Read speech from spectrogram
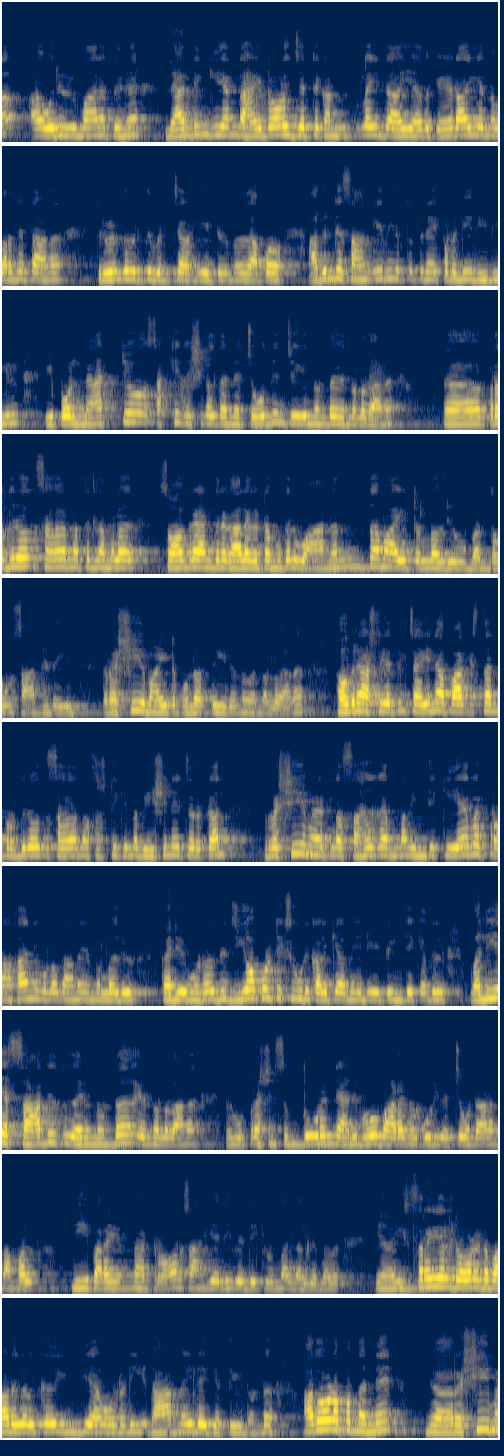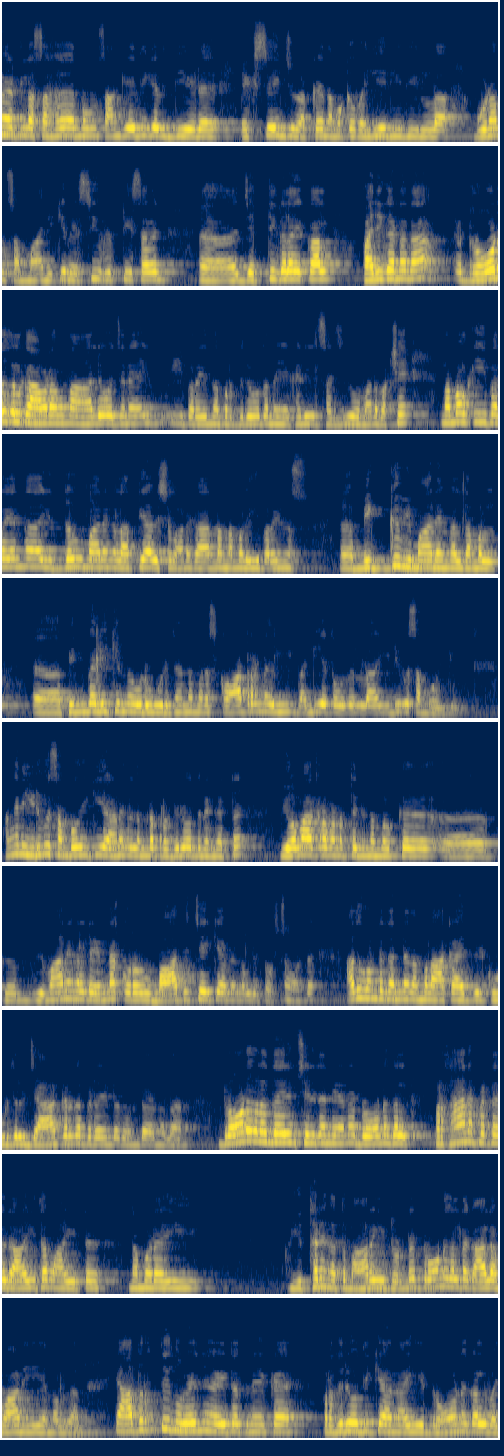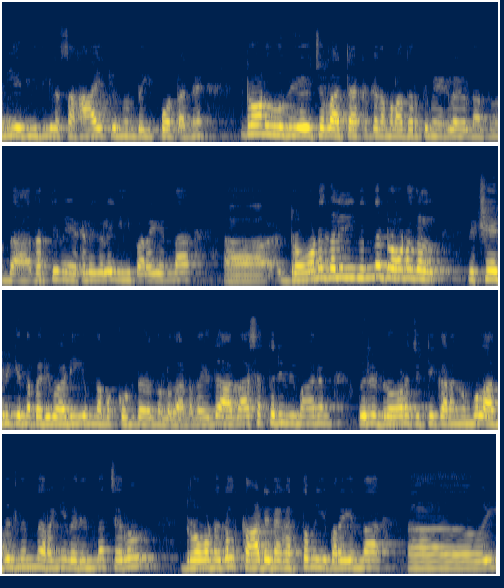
ഒരു വിമാനത്തിന് ലാൻഡിംഗ് ഗിയറിന്റെ ഹൈഡ്രോളിക് ജെറ്റ് കംപ്ലൈന്റ് ആയി അത് കേടായി എന്ന് പറഞ്ഞിട്ടാണ് തിരുവനന്തപുരത്ത് പിടിച്ചിറങ്ങിയിട്ടിരുന്നത്. അപ്പോൾ അതിന്റെ സാങ്കേതികത്വത്തിനെയൊക്കെ വലിയ രീതിയിൽ ഇപ്പോൾ നാറ്റോ സഖ്യകക്ഷികൾ തന്നെ ചോദ്യം ചെയ്യുന്നുണ്ട് എന്നുള്ളതാണ് പ്രതിരോധ സഹകരണത്തിൽ നമ്മൾ സ്വാതന്ത്ര്യാനന്തര കാലഘട്ടം മുതൽ അനന്തമായിട്ടുള്ള ഒരു ബന്ധവും സാധ്യതയും റഷ്യയുമായിട്ട് പുലർത്തിയിരുന്നു എന്നുള്ളതാണ്. ഭൗമരാഷ്ട്രീയത്തിൽ ചൈന പാകിസ്ഥാൻ പ്രതിരോധ സഹകരണം സൃഷ്ടിക്കുന്ന ഭീഷണിയെ ചെറുക്കാൻ റഷ്യയുമായിട്ടുള്ള സഹകരണം ഇന്ത്യയ്ക്ക് ഏറെ പ്രാധാന്യമുള്ളതാണ് എന്നുള്ള ഒരു കാര്യവും കൂടെ ഒരു ജിയോ പൊളിറ്റിക്സ് കൂടി കളിക്കാൻ വേണ്ടിയിട്ട് ഇന്ത്യയ്ക്ക് അതിൽ വലിയ സാധ്യത തരുന്നുണ്ട് എന്നുള്ളതാണ്. ഓപ്പറേഷൻ സിന്ദൂറിന്റെ അനുഭവ പാഠങ്ങൾ കൂടി വെച്ചുകൊണ്ടാണ് നമ്മൾ ഈ പറയുന്ന ഡ്രോൺ സാങ്കേതിക വിദ്യയ്ക്ക് ഊന്നൽ നൽകുന്നത്. ഇസ്രയേൽ ഡ്രോൺ ഇടപാടുകൾക്ക് ഇന്ത്യ ഓൾറെഡി ധാരണയിലേക്ക് എത്തിയിട്ടുണ്ട്. അതോടൊപ്പം തന്നെ റഷ്യയുമായിട്ടുള്ള സഹകരണവും സാങ്കേതിക വിദ്യയുടെ എക്സ്ചേഞ്ചും ഒക്കെ നമുക്ക് വലിയ രീതിയിലുള്ള ഗുണം സമ്മാനിക്കും. എസ് യു ഫിഫ്റ്റി സെവൻ ജെറ്റുകളേക്കാൾ പരിഗണന ഡ്രോണുകൾക്കാവണമെന്ന ആലോചന ഈ പറയുന്ന പ്രതിരോധ മേഖലയിൽ സജീവമാണ്. പക്ഷേ നമ്മൾക്ക് ഈ പറയുന്ന യുദ്ധവിമാനങ്ങൾ അത്യാവശ്യമാണ്. കാരണം നമ്മൾ ഈ പറയുന്ന മിഗ് വിമാനങ്ങൾ നമ്മൾ പിൻവലിക്കുന്നതോടുകൂടി തന്നെ നമ്മുടെ സ്ക്വാഡ്രണിൽ വലിയ തോതിലുള്ള ഇടിവ് സംഭവിക്കും. അങ്ങനെ ഇടിവ് സംഭവിക്കുകയാണെങ്കിൽ നമ്മുടെ പ്രതിരോധ രംഗത്ത് വ്യോമാക്രമണത്തിന് നമ്മൾക്ക് വിമാനങ്ങളുടെ എണ്ണക്കുറവ് ബാധിച്ചേക്കാം എന്നുള്ളൊരു പ്രശ്നമുണ്ട്. അതുകൊണ്ട് തന്നെ നമ്മൾ ആ കാര്യത്തിൽ കൂടുതൽ ജാഗ്രത പെടേണ്ടതുണ്ട് എന്നുള്ളതാണ്. ഡ്രോണുകൾ എന്തായാലും ശരി തന്നെയാണ്. ഡ്രോണുകൾ പ്രധാനപ്പെട്ട ഒരു ആയുധമായിട്ട് നമ്മുടെ ഈ യുദ്ധരംഗത്ത് മാറിയിട്ടുണ്ട്. ഡ്രോണുകളുടെ കാലമാണ് ഈ എന്നുള്ളതാണ്. ഈ അതിർത്തി നുഴഞ്ഞു കയറ്റത്തിനെയൊക്കെ പ്രതിരോധിക്കാനായി ഈ ഡ്രോണുകൾ വലിയ രീതിയിൽ സഹായിക്കുന്നുണ്ട് ഇപ്പോൾ തന്നെ. ഡ്രോണുകൾ ഉപയോഗിച്ചുള്ള അറ്റാക്കൊക്കെ നമ്മൾ അതിർത്തി മേഖലകൾ നടത്തുന്നുണ്ട്. അതിർത്തി മേഖലകളിൽ ഈ പറയുന്ന ഡ്രോണുകളിൽ നിന്ന് ഡ്രോണുകൾ വിക്ഷേപിക്കുന്ന പരിപാടിയും നമുക്കുണ്ട് എന്നുള്ളതാണ്. അതായത് ആകാശത്തൊരു വിമാനം ഒരു ഡ്രോൺ ചുറ്റിക്കറങ്ങുമ്പോൾ അതിൽ നിന്ന് ഇറങ്ങി വരുന്ന ചെറു ഡ്രോണുകൾ കാടിനകത്തും ഈ പറയുന്ന ഈ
